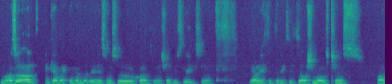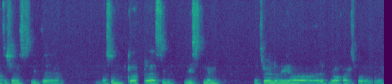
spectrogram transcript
Mm, alltså allting kan verkligen hända. Det är det som är så skönt med Champions League. Så jag vet inte riktigt. Arsenal känns, har alltid känts lite... Alltså klart Özil, visst, men jag tror ändå vi har rätt bra chans på det nu.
